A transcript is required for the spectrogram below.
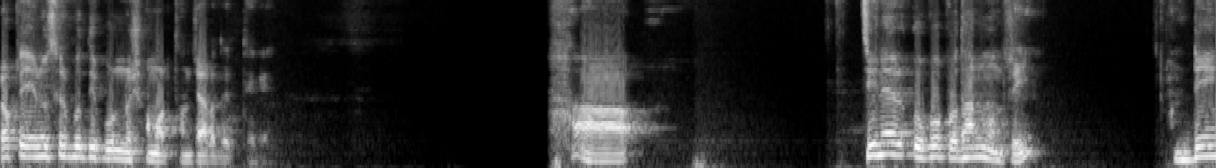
ডক্টর ইউনুসের প্রতি পূর্ণ সমর্থন চারদিক থেকে। চীনের উপপ্রধানমন্ত্রী ডিং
